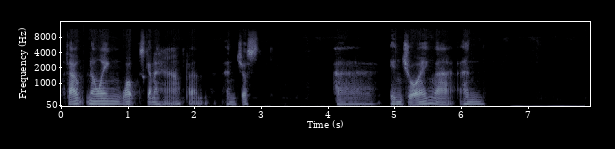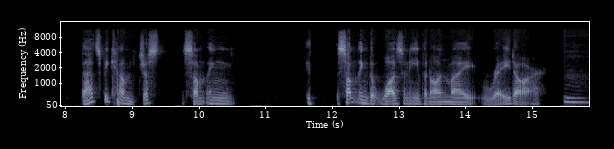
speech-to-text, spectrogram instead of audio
without knowing what was going to happen, and just uh, enjoying that, and that's become just something it something that wasn't even on my radar. Mm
